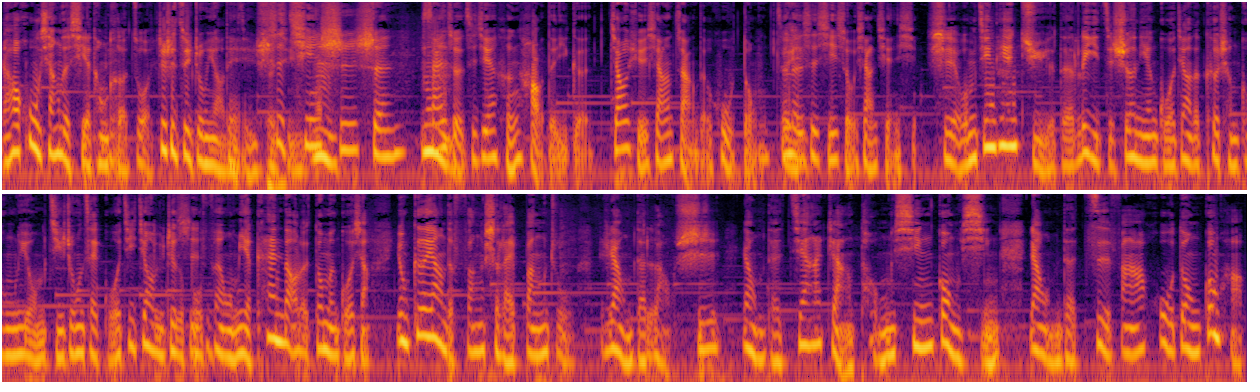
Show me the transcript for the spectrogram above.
然后互相的协同合作，这是最重要的一件事情。是亲师生三者之间很好的一个教学相长的互动，真的是携手向前行。是我们今天举的例子，十二年国教的课程攻略，我们集中在国际教育这个部分，我们也看到了东门国小用各样的方式来帮助，让我们的老师、让我们的家长同心共行，让我们的自发互动更好。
